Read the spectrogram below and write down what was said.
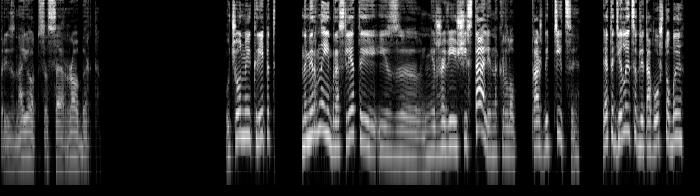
признается сэр Роберт. Ученые крепят номерные браслеты из э, нержавеющей стали на крыло каждой птицы. Это делается для того, чтобы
